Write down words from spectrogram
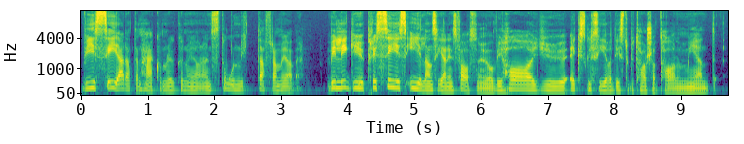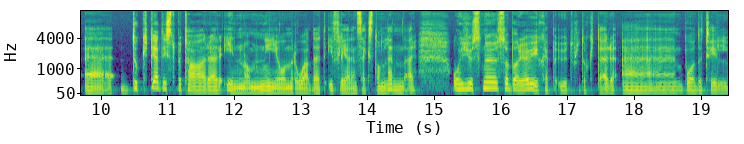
vi ser att den här kommer att kunna göra en stor nytta framöver. Vi ligger ju precis i lanseringsfas nu och vi har ju exklusiva distributörsavtal med eh, duktiga distributörer inom NEO-området i fler än 16 länder. Och just nu så börjar vi skeppa ut produkter eh, både till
